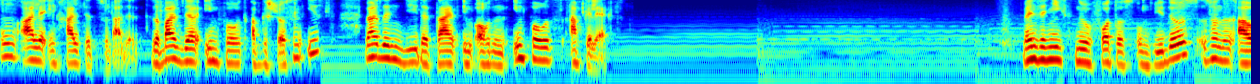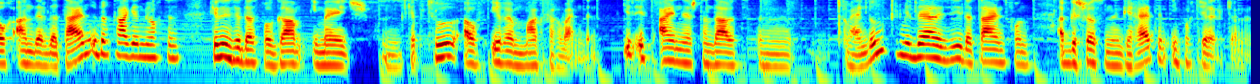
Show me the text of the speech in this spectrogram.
um alle Inhalte zu laden. Sobald der Import abgeschlossen ist, werden die Dateien im Ordner Imports abgelegt. Wenn Sie nicht nur Fotos und Videos, sondern auch andere Dateien übertragen möchten, können Sie das Programm Image hm, Capture auf Ihrem Mac verwenden. Dies ist eine Standardwendung, mit der Sie Dateien von abgeschlossenen Geräten importieren können.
